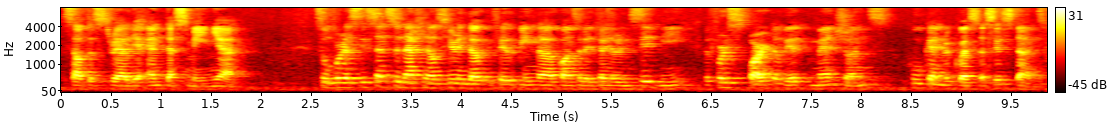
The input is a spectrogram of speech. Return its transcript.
South Australia, and Tasmania. So for assistance to nationals here in the Philippine uh, Consulate General in Sydney, the first part of it mentions who can request assistance.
